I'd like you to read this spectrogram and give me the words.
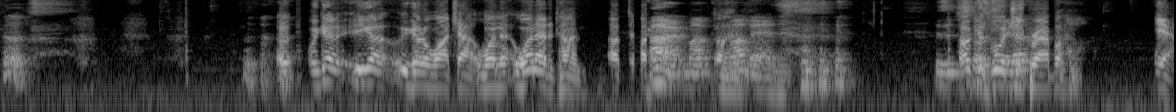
Huh. uh, we got you got we got to watch out one one at a time. Up to. All right, my, my bad. Is it just Oh, because we'll just up? grab one. Yeah.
